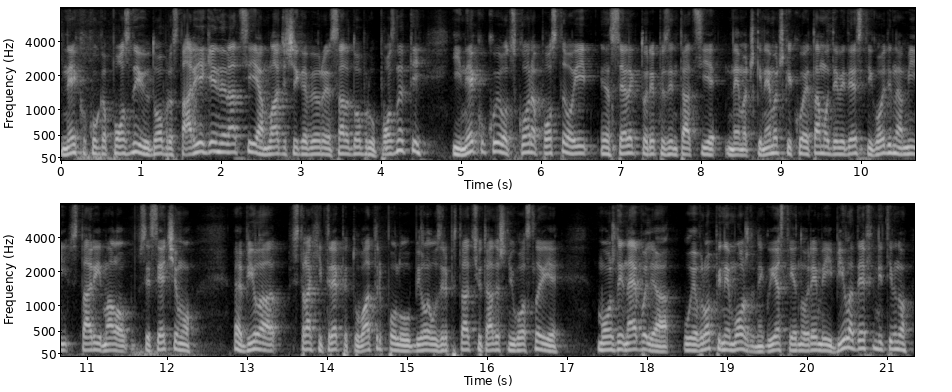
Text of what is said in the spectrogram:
neko koga poznaju dobro starije generacije, a mlađe će ga verujem sada dobro upoznati i neko ko je od skora postao i selektor reprezentacije Nemačke. Nemačke koja je tamo 90. godina, mi stariji malo se sećamo, e, bila strah i trepet u Vatrpolu, bila uz reprezentaciju tadašnje Jugoslavije, možda i najbolja u Evropi, ne možda, nego jeste jedno vreme i bila definitivno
